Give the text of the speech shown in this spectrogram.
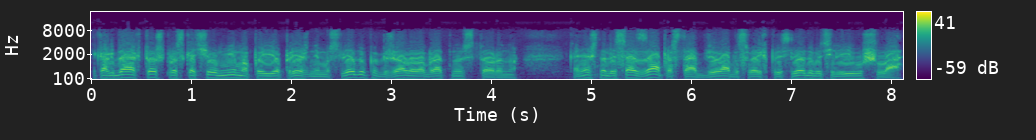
и когда Ахтош проскочил мимо по ее прежнему следу, побежала в обратную сторону. Конечно, лиса запросто обвела бы своих преследователей и ушла.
